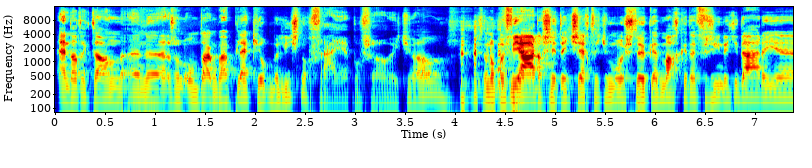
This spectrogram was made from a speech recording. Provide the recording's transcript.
En dat ik dan een, eh, zo'n ondankbaar plekje op mijn lies nog vrij heb of zo, weet je wel. Dan op een verjaardag zit dat je zegt dat je een mooi stuk hebt, mag ik het even zien dat je daar in je,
